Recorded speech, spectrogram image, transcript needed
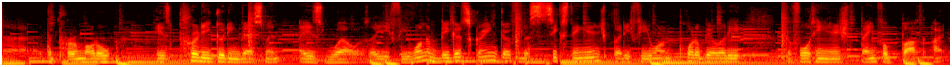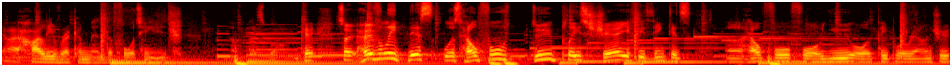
uh, the Pro model is pretty good investment as well. So if you want a bigger screen, go for the 16 inch, but if you want portability, the 14 inch, bang for buck, I, I highly recommend the 14 inch. As well. Okay, so hopefully this was helpful. Do please share if you think it's uh, helpful for you or people around you,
